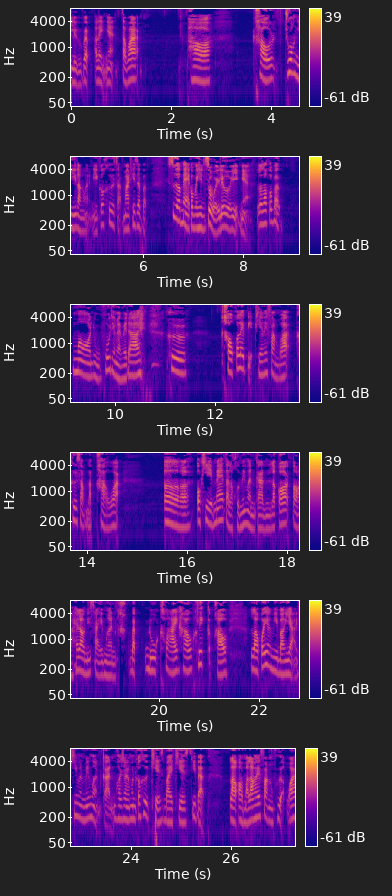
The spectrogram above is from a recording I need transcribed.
หรือแบบอะไรเงี้ยแต่ว่าพอเขาช่วงนี้หลังๆนี้ก็คือสามารถที่จะแบบเสื้อแม่ก็ไม่เห็นสวยเลยอย่างเงี้ยแล้วเราก็แบบ มอหนูพูดยังไงไม่ได้ คือเขาก็เลยเปรียบเทียบให้ฟังว่า คือสำหรับเขาอะเออโอเค แม่แต่ละคนไม่เหมือนกัน แล้วก็ต่อให้เรานิสัยเหมือน แบบดูคล้ายเขาคลิกกับเขา เราก็ยังมีบางอย่างที่มันไม่เหมือนกัน เพราะฉะนั้นมันก็คือเคส by เคสที่แบบเราเอามาเล่าให้ฟังเผื่อว่า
